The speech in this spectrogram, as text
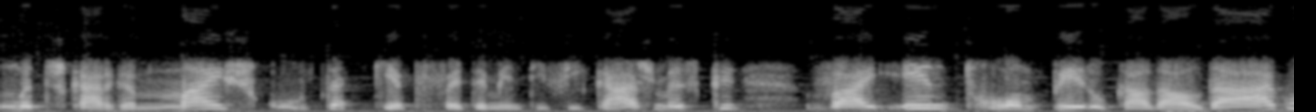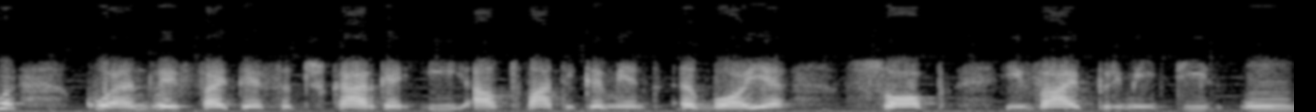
uma descarga mais curta, que é perfeitamente eficaz, mas que vai interromper o caudal da água quando é feita essa descarga e automaticamente a boia sobe e vai permitir um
